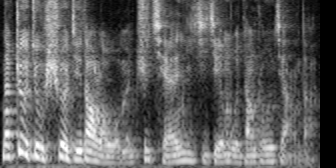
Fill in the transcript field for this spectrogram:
那这就涉及到了我们之前一期节目当中讲的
